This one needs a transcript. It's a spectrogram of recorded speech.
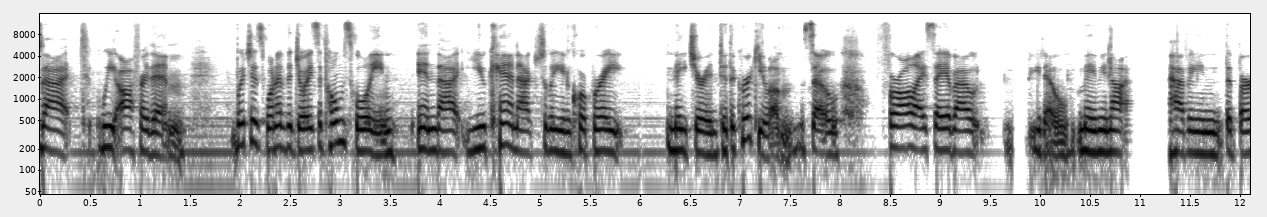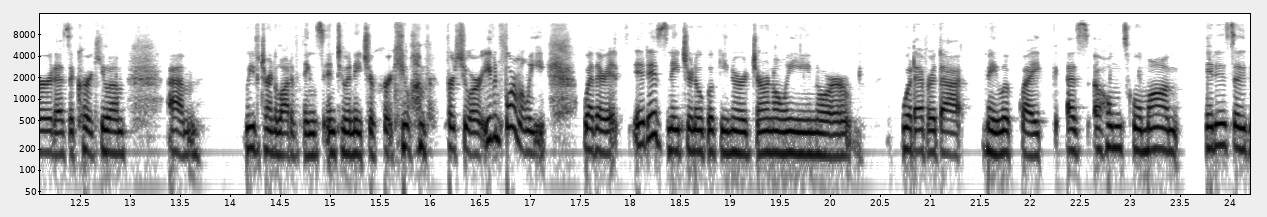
that we offer them which is one of the joys of homeschooling in that you can actually incorporate nature into the curriculum. So, for all I say about, you know, maybe not having the bird as a curriculum, um, we've turned a lot of things into a nature curriculum for sure, even formally, whether it, it is nature notebooking or journaling or whatever that may look like. As a homeschool mom, it is a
